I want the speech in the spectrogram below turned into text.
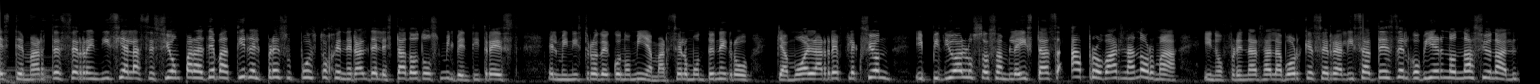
Este martes se reinicia la sesión para debatir el presupuesto general del Estado 2023. El ministro de Economía, Marcelo Montenegro, llamó a la reflexión y pidió a los asambleístas aprobar la norma y no frenar la labor que se realiza desde el gobierno nacional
